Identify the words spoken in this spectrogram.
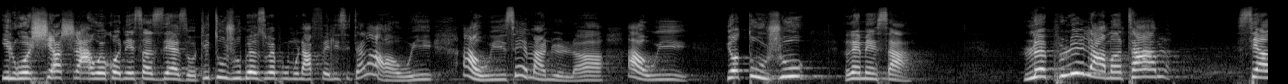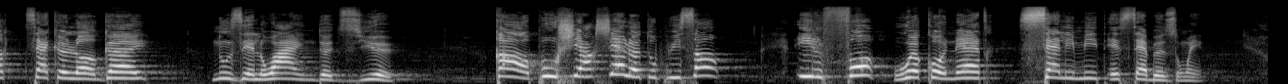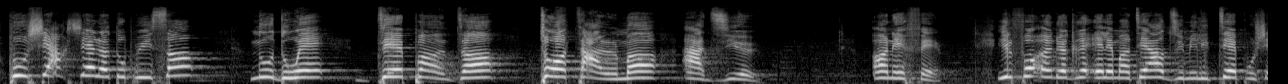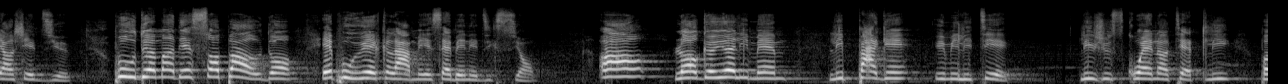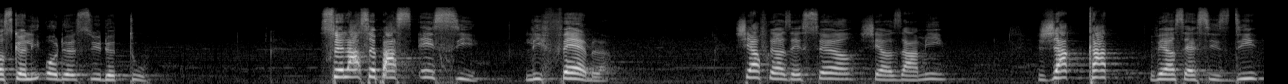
Ils recherchent la reconnaissance des autres. Ils ont toujours besoin pour nous féliciter. Ah oui, ah oui, c'est Emmanuel là. Ah oui. Ils ont toujours remis ça. Le plus lamentable, c'est que l'orgueil nous éloigne de Dieu. Car pour chercher le Tout-Puissant, il faut reconnaître ses limites et ses besoins. Pour chercher le Tout-Puissant, nous devons dépendre totalement à Dieu. En effet, il faut un degré élémentaire d'humilité pour chercher Dieu pour demander son pardon et pour réclamer ses bénédictions. Or, l'orgueilleux lui-même, il pas humilité. Il juste croit dans tête parce que est au-dessus de tout. Cela se passe ainsi, les faibles. Chers frères et sœurs, chers amis, Jacques 4, verset 6 dit,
